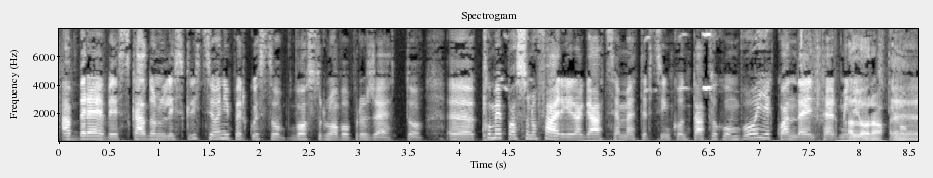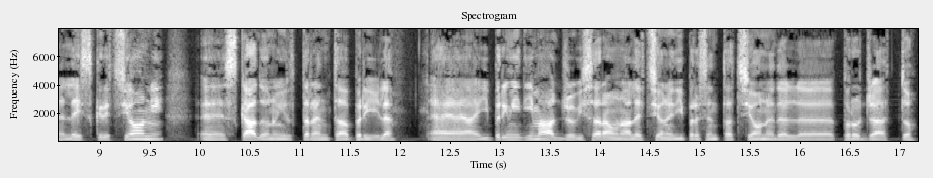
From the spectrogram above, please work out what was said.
A breve scadono le iscrizioni per questo vostro nuovo progetto. Eh, come possono fare i ragazzi a mettersi in contatto con voi e quando è il termine? Allora, eh, le iscrizioni eh, scadono il 30 aprile eh, I primi di maggio vi sarà una lezione di presentazione del eh, progetto.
